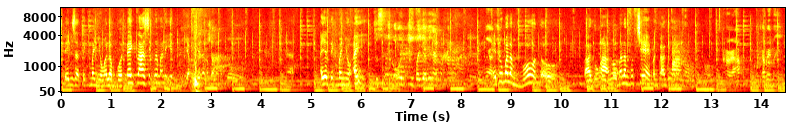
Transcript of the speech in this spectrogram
Pwede sa tikman nyo, malambot. May classic na maliit. Yan. Yan. Ayan, tikman nyo. Ay, Diyos ko, ikaw ang iba yan. Napakarami. Yan. ito malambot, oh. Bagong hango. Malambot siya eh, pag bagong hango. Harap. Sabi mo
